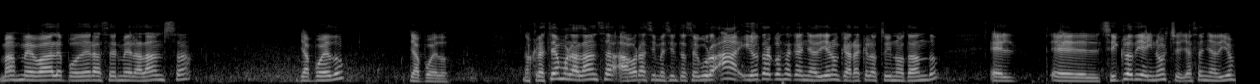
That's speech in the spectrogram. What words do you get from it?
Más me vale poder hacerme la lanza. ¿Ya puedo? Ya puedo. Nos crafteamos la lanza, ahora sí me siento seguro. Ah, y otra cosa que añadieron, que ahora que lo estoy notando, el, el ciclo día y noche ya se añadió.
